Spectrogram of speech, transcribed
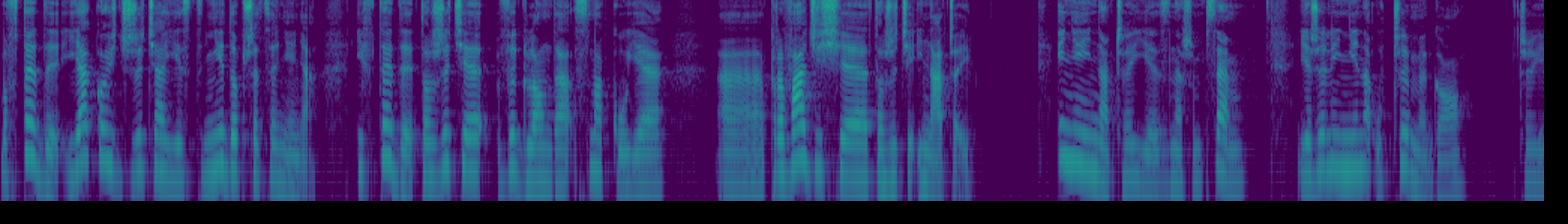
Bo wtedy jakość życia jest nie do przecenienia. I wtedy to życie wygląda, smakuje, e, prowadzi się to życie inaczej. I nie inaczej jest z naszym psem. Jeżeli nie nauczymy go, czyli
